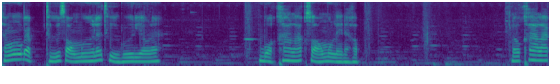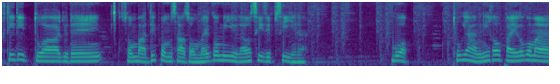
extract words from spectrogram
ทั้งแบบถือสองมือและถือมือเดียวนะ บวกค่ารักสองหมดเลยนะครับ แล้วค่ารักที่ติดตัวอยู่ในสมบัติที่ผมสะสมไว้ก็มีอยู่แล้ว 44 นะ บวกทุกอย่างนี้เข้าไปก็ประมาณ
